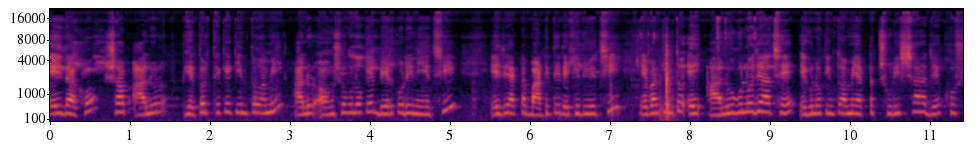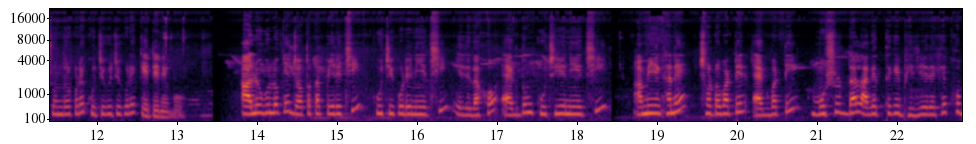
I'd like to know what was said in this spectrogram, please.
এই দেখো, সব আলুর ভেতর থেকে কিন্তু আমি আলুর অংশগুলোকে বের করে নিয়েছি। এই যে একটা বাটিতে রেখে দিয়েছি। এবার কিন্তু এই আলুগুলো যে আছে, এগুলো কিন্তু আমি একটা ছুরির সাহায্যে খুব সুন্দর করে কুচি কুচি করে কেটে নেব। আলুগুলোকে যতটা পেরেছি কুচি করে নিয়েছি। এই যে দেখো, একদম কুচিয়ে নিয়েছি। আমি এখানে ছোট বাটির এক বাটি মুসুর ডাল আগের থেকে ভিজিয়ে রেখে খুব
